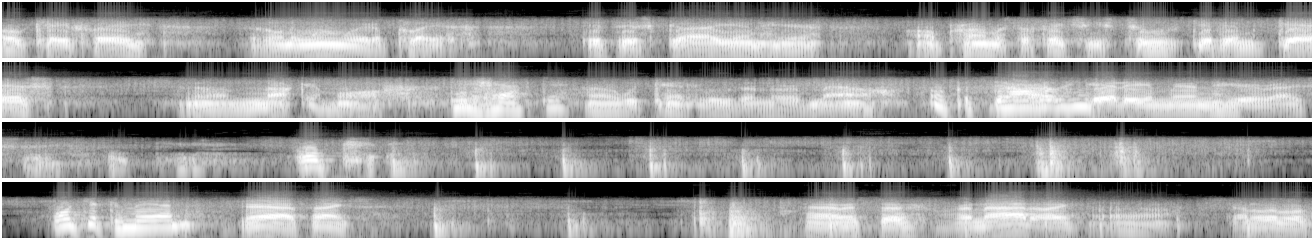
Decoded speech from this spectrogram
Okay, Fay. There's only one way to play it. Get this guy in here. I'll promise to fix his tooth, give him gas, and I'll knock him off. Do you have to? Oh, we can't lose a nerve now. Oh, but darling. Get him in here, I say. Okay. Okay. Won't you come in? Yeah, thanks. Uh, Mr. Rennat, I uh, got a little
